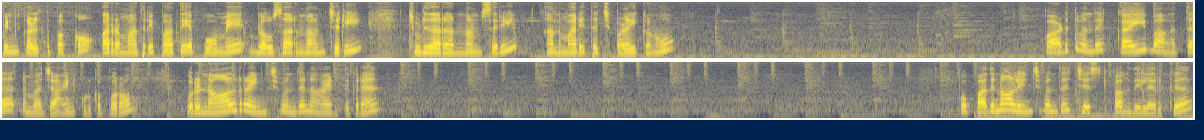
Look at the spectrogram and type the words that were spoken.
பின் கழுத்து பக்கம் வர்ற மாதிரி பார்த்து எப்போவுமே ப்ளவுஸாக இருந்தாலும் சரி சுடிதாராக இருந்தாலும் சரி அந்த மாதிரி தைச்சி பழகிக்கணும். இப்போ அடுத்து வந்து கை பாகத்தை நம்ம ஜாயின் கொடுக்க போகிறோம் ஒரு நாலரை இன்ச் வந்து நான் எடுத்துக்கிறேன். இப்போ பதினாலு இன்ச் வந்து செஸ்ட் பகுதியில் இருக்குது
